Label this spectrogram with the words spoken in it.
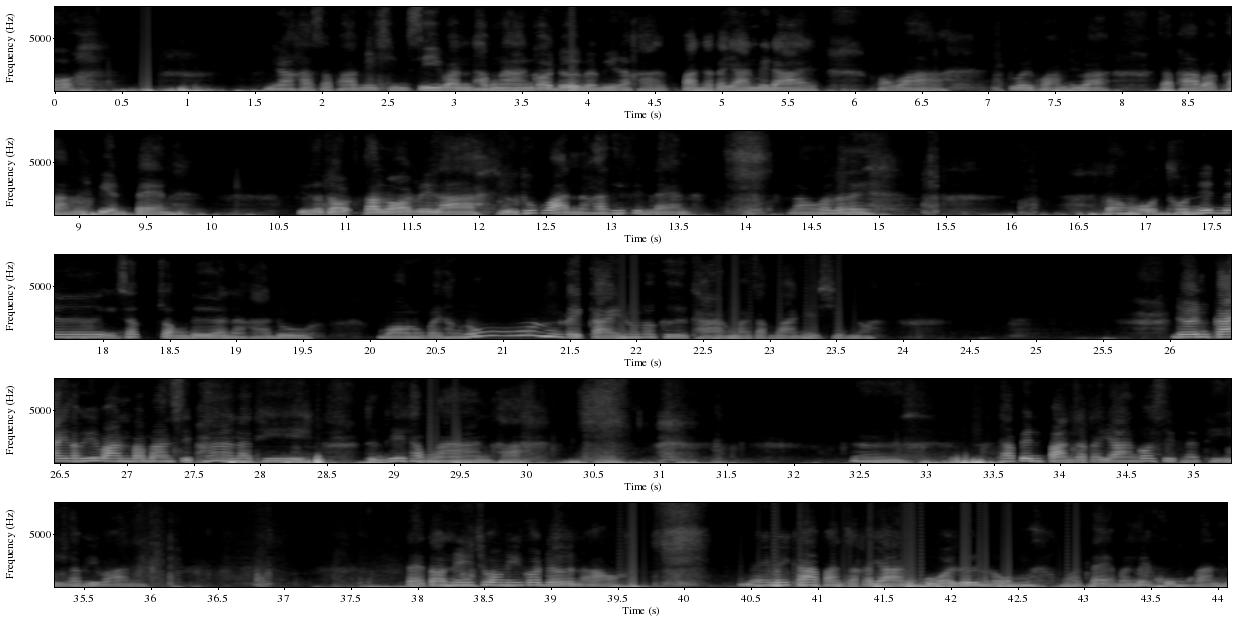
เนี่ยค่ะ สภาพยายฉิมสี่วันทำงานก็เดินแบบนี้แหละค่ะ ปั่นจักรยานไม่ได้ เพราะว่าด้วยความที่ว่าสภาพอากาศมันเปลี่ยนแปลง อยู่ตลอดตลอดเวลาอยู่ทุกวันนะคะที่ฟินแลนด์ เราก็เลย ต้องอดทนนิดนึงอีกสักสองเดือนนะคะ ดูมองลงไปทางนู้นไกลๆนู่นก็คือทางมาจากบ้านยายฉิมเนาะเดินไกลกับพี่วันประมาณ15นาที ถึงที่ทำงานค่ะอืมถ้าเป็นปั่นจักรยานก็10นาทีค่ะพี่วัน แต่ตอนนี้ช่วงนี้ก็เดินเอา ไม่ไม่กล้าปั่นจักรยานกลัวลื่นล้ม หัวแตกมันไม่คุ้มกัน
